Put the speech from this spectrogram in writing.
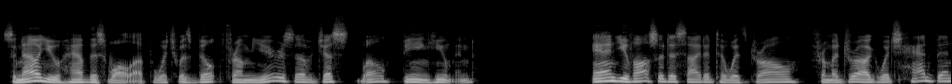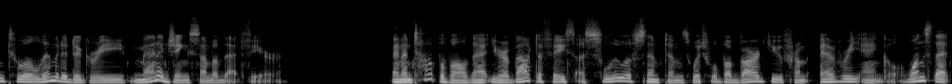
So now you have this wall up, which was built from years of just, well, being human. And you've also decided to withdraw from a drug which had been to a limited degree managing some of that fear. And on top of all that, you're about to face a slew of symptoms which will bombard you from every angle, ones that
